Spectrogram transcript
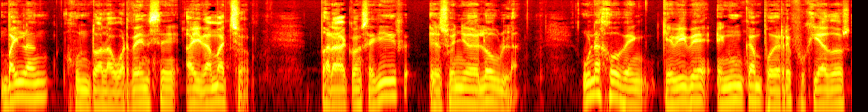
bailan junto a la guardense Aida Macho para conseguir el sueño de Loula, una joven que vive en un campo de refugiados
